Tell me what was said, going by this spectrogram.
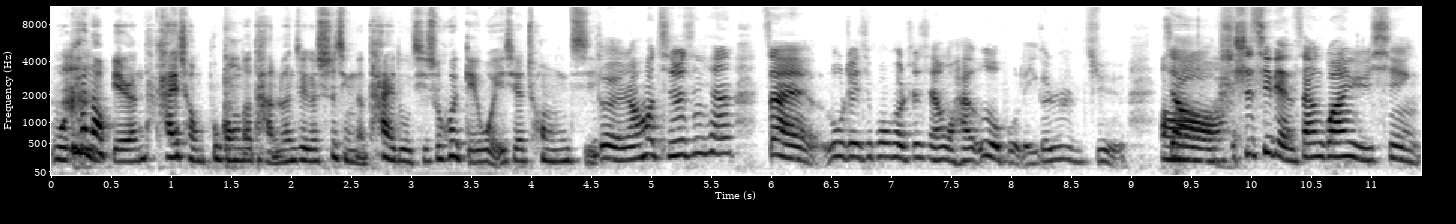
我看到别人开诚布公的谈论这个事情的态度，其实会给我一些冲击。对，然后其实今天在录这期播客之前，我还恶补了一个日剧，叫《十七点三关于性》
